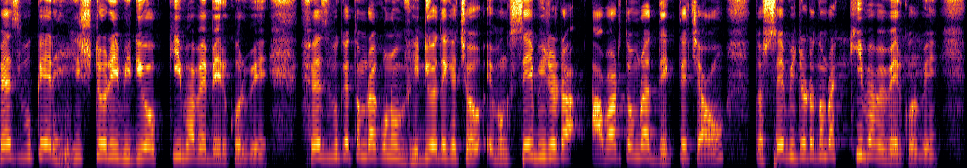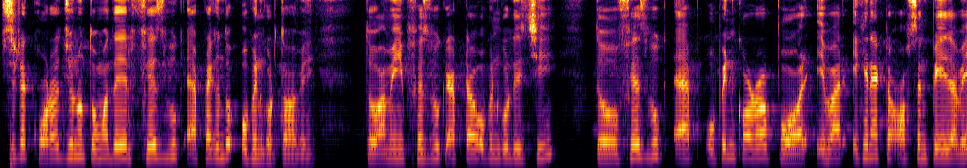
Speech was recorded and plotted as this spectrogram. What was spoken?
ফেসবুকের হিস্টোরি ভিডিও কীভাবে বের করবে? ফেসবুকে তোমরা কোনো ভিডিও দেখেছ এবং সেই ভিডিওটা আবার তোমরা দেখতে চাও, তো সেই ভিডিওটা তোমরা কীভাবে বের করবে? সেটা করার জন্য তোমাদের ফেসবুক অ্যাপটা কিন্তু ওপেন করতে হবে। তো আমি ফেসবুক অ্যাপটা ওপেন করে দিচ্ছি। তো ফেসবুক অ্যাপ ওপেন করার পর এবার এখানে একটা অপশান পেয়ে যাবে,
